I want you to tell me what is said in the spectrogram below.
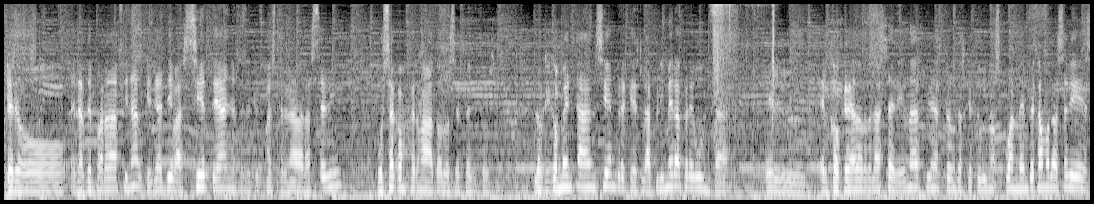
Pero en la temporada final, que ya lleva siete años desde que fue estrenada la serie, pues se ha confirmado a todos los efectos. Lo que comentan siempre, que es la primera pregunta, el, el co-creador de la serie, una de las primeras preguntas que tuvimos cuando empezamos la serie es,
